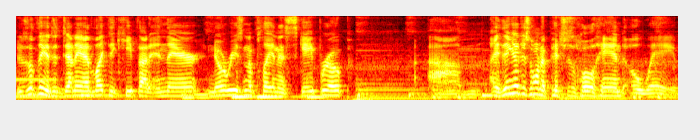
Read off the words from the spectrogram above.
There's nothing at Denny. I'd like to keep that in there. No reason to play an escape rope. Um, I think I just want to pitch this whole hand away.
